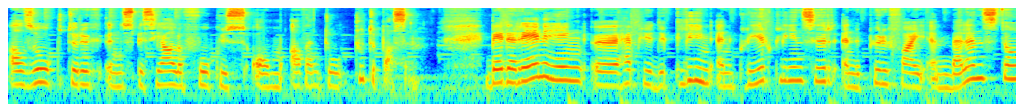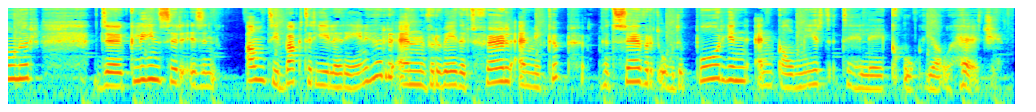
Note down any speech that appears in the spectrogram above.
als ook terug een speciale focus om af en toe toe te passen. Bij de reiniging uh, heb je de Clean and Clear Cleanser en de Purify and Balance Toner. De cleanser is een antibacteriële reiniger en verwijdert vuil en make-up. Het zuivert ook de poriën en kalmeert tegelijk ook jouw huidje.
